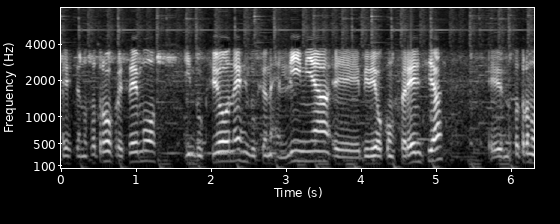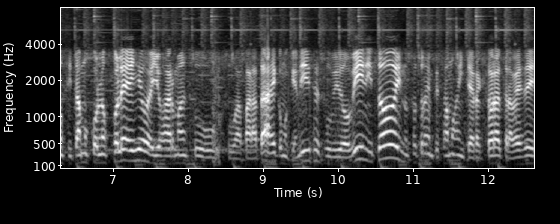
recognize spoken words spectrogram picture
Este, nosotros ofrecemos inducciones, inducciones en línea, eh, videoconferencias, eh, nosotros nos citamos con los colegios, ellos arman su, su aparataje, como quien dice, su videobin y todo, y nosotros empezamos a interactuar a través de,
